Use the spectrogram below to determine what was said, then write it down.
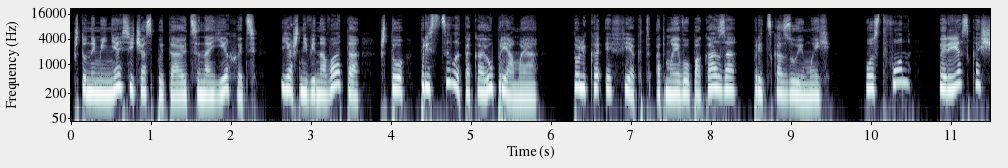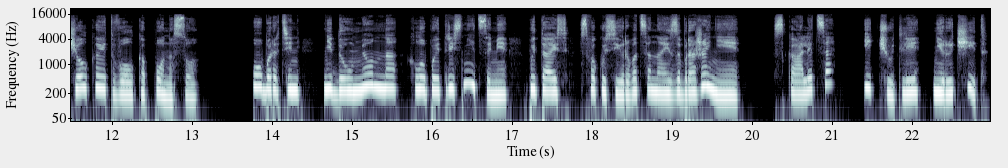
что на меня сейчас пытаются наехать. Я ж не виновата, что Присцилла такая упрямая. Только эффект от моего показа предсказуемый. Постфон резко щелкает волка по носу. Оборотень недоуменно хлопает ресницами, пытаясь сфокусироваться на изображении. Скалится и чуть ли не рычит.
